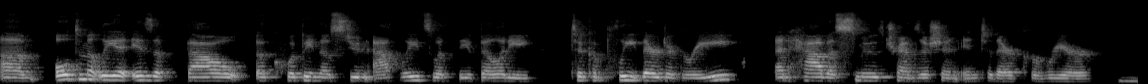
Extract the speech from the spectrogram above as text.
Um, ultimately, it is about equipping those student athletes with the ability to complete their degree and have a smooth transition into their career. Mm.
